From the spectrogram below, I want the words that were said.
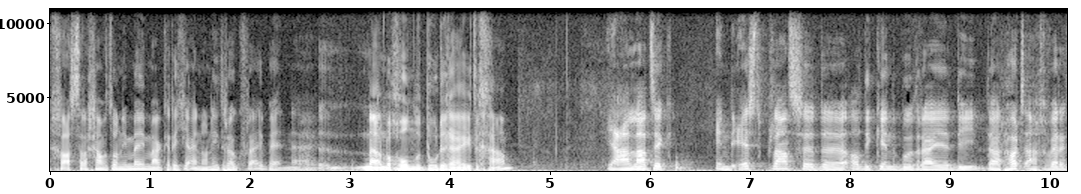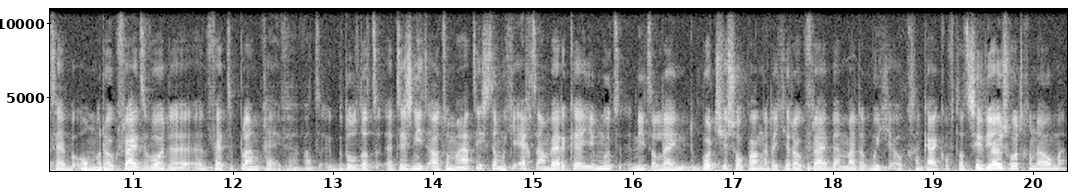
gast, daar gaan we toch niet meemaken dat jij nog niet rookvrij bent. Uh, nou, nog honderd boerderijen te gaan? Ja, laat ik in de eerste plaats de, al die kinderboerderijen die daar hard aan gewerkt hebben om rookvrij te worden, een vette pluim geven. Want ik bedoel, dat, het is niet automatisch, daar moet je echt aan werken. Je moet niet alleen de bordjes ophangen dat je rookvrij bent, maar dat moet je ook gaan kijken of dat serieus wordt genomen.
